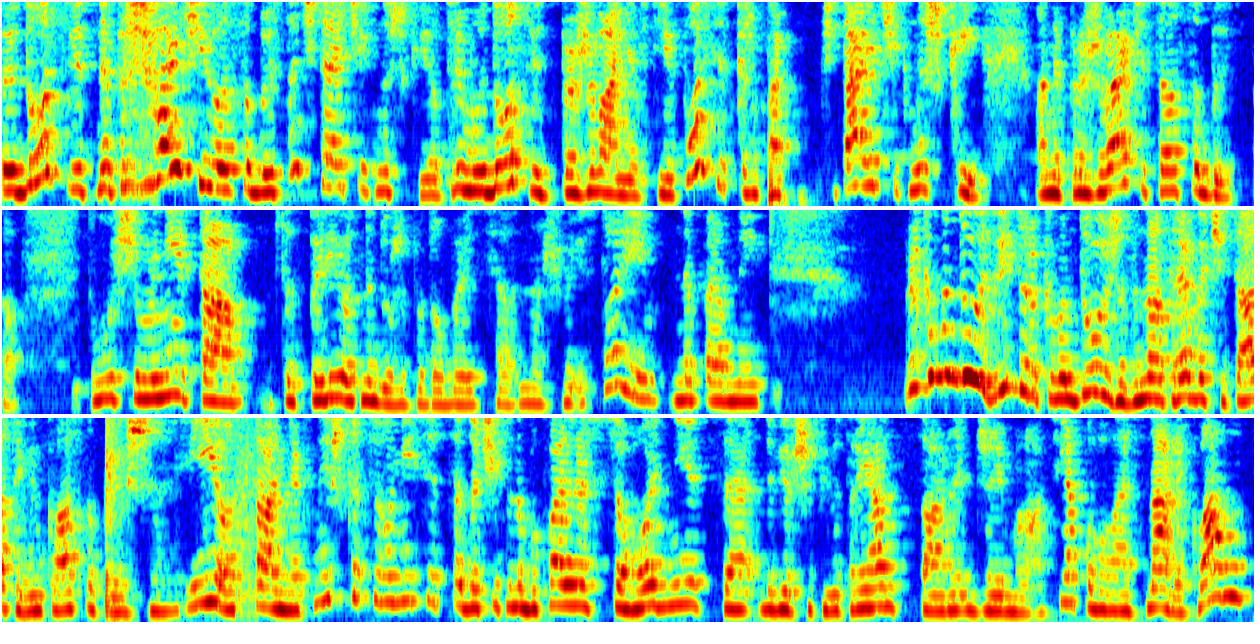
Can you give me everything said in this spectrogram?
той досвід, не переживаючи його особисто, читаючи книжки. Отримую досвід проживання в тій епосі, скажімо так, читаючи книжки, а не переживаючи це особисто. Тому що мені та, той період не дуже подобається нашої історії, непевний. Рекомендую, звісно, рекомендую, Жадана треба читати, він класно пише. І остання книжка цього місяця, дочитана буквально сьогодні, це «Довір шипів троян» Сари Джей Мас. Я повелась на рекламу,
